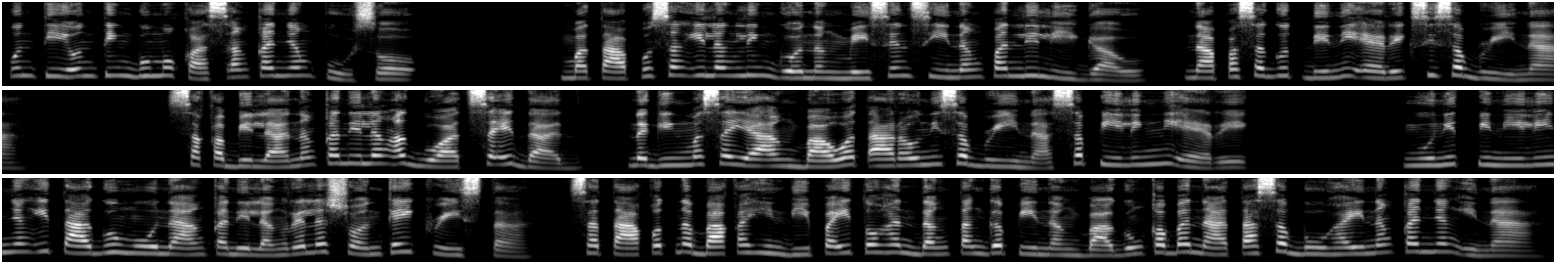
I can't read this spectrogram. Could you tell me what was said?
unti-unting bumukas ang kanyang puso. Matapos ang ilang linggo ng may sensinang panliligaw, napasagot din ni Eric si Sabrina. Sa kabila ng kanilang agwat sa edad, naging masaya ang bawat araw ni Sabrina sa piling ni Eric. Ngunit pinili niyang itago muna ang kanilang relasyon kay Krista, sa takot na baka hindi pa ito handang tanggapin ang bagong kabanata sa buhay ng kanyang ina.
